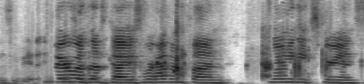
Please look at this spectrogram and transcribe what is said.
This would be an Bear with us, guys. We're having fun. Learning experience.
